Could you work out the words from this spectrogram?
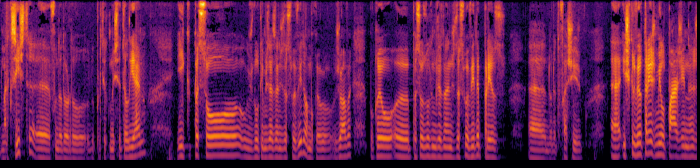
uh, marxista, uh, fundador do, do Partido Comunista Italiano e que passou os últimos 10 anos da sua vida, ele morreu jovem, morreu, passou os últimos 10 anos da sua vida preso durante o fascismo. E escreveu 3 mil páginas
